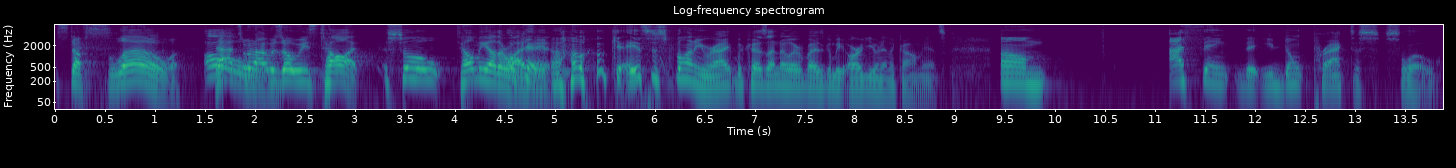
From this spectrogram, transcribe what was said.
stuff slow. Oh. That's what I Oh. was always taught. so Tell me otherwise, okay, okay. This is funny, right? Because I know everybody's going to be arguing in the comments. Um, I think that you don't practice slow.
